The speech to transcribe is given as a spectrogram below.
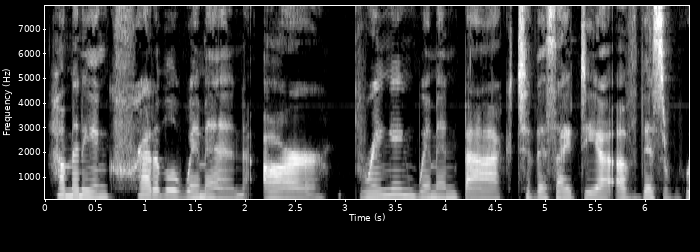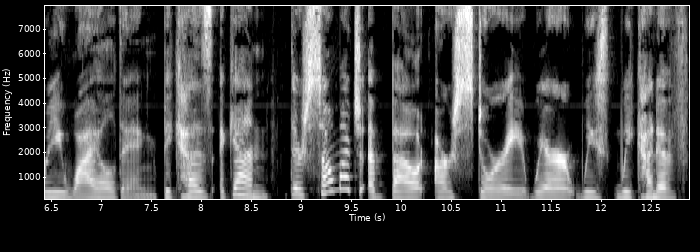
how many incredible women are bringing women back to this idea of this rewilding because again there's so much about our story where we we kind of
